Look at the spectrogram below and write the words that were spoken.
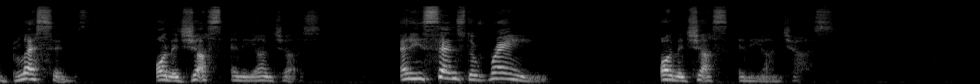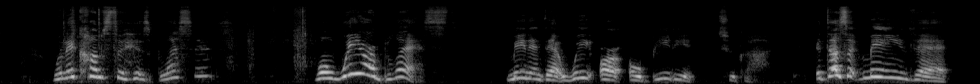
blessings on the just and the unjust, and he sends the rain on the just and the unjust. when it comes to his blessings, when we are blessed, meaning that we are obedient to God, it doesn't mean that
